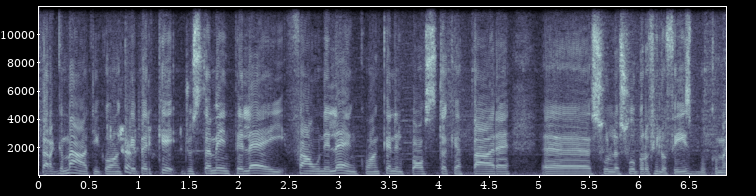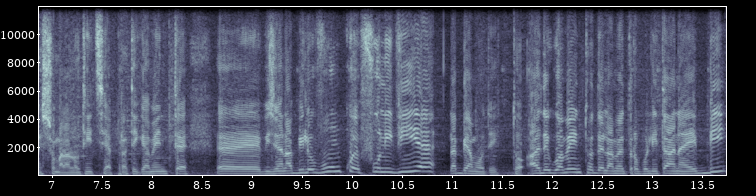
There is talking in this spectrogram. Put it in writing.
pragmatico, anche certo. perché giustamente lei fa un elenco anche nel post che appare eh, sul suo profilo Facebook, ma insomma la notizia è praticamente praticamente eh, visionabile ovunque. Funivie, l'abbiamo detto, adeguamento della metropolitana EB,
